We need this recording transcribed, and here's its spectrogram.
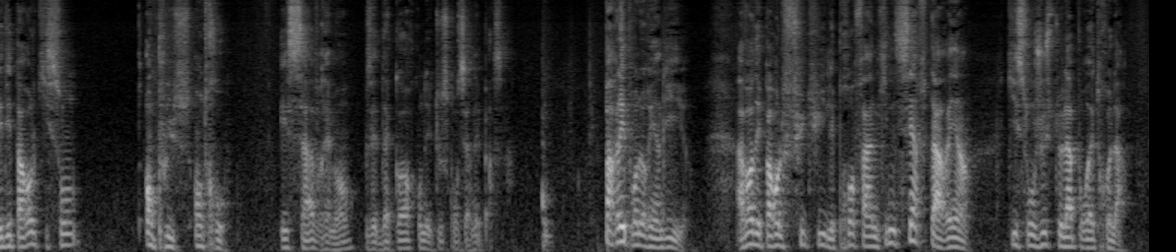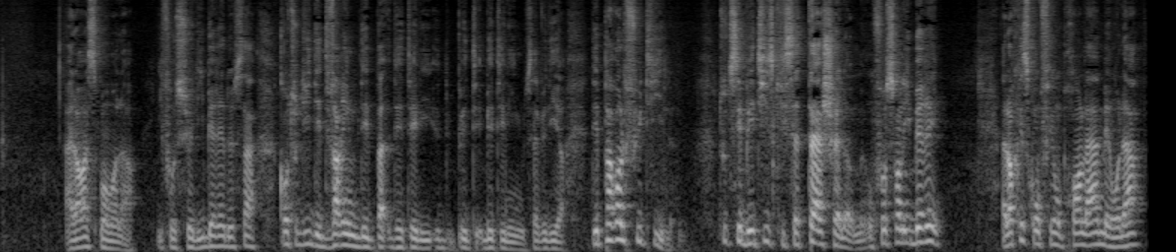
mais des paroles qui sont en plus, en trop. Et ça, vraiment, vous êtes d'accord qu'on est tous concernés par ça. Parler pour ne rien dire. Avoir des paroles futiles et profanes qui ne servent à rien, qui sont juste là pour être là. Alors à ce moment-là, il faut se libérer de ça. Quand on dit des dvarim betelim, ça veut dire des paroles futiles. Toutes ces bêtises qui s'attachent à l'homme. Il faut s'en libérer. Alors qu'est-ce qu'on fait? On prend l'âme et on la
